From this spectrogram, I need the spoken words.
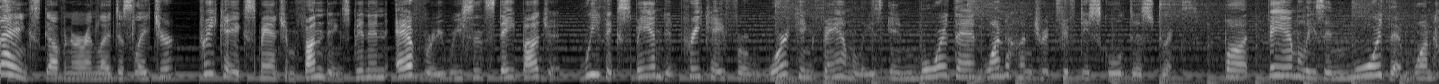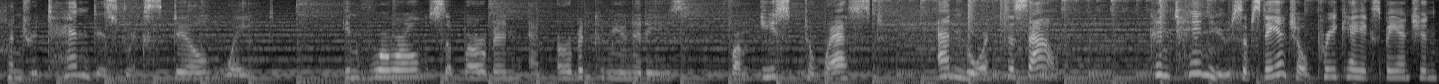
Thanks, Governor and Legislature. Pre K expansion funding's been in every recent state budget. We've expanded pre K for working families in more than 150 school districts. But families in more than 110 districts still wait. In rural, suburban, and urban communities, from east to west and north to south. Continue substantial pre K expansion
